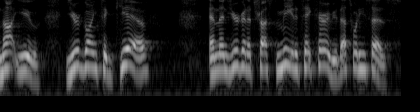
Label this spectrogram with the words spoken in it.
not you. You're going to give, and then you're going to trust me to take care of you. That's what he says.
